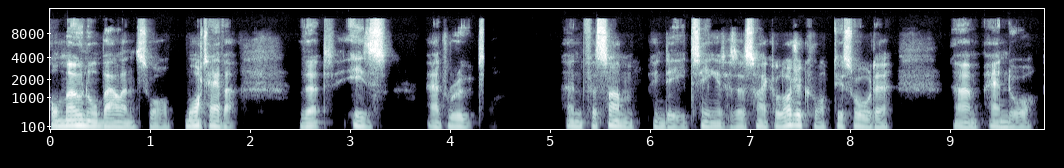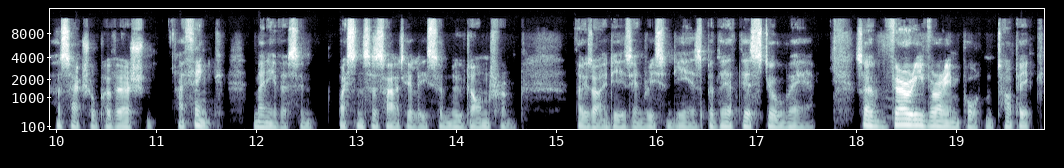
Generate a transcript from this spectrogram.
hormonal balance or whatever that is at root. And for some, indeed, seeing it as a psychological disorder um, and or a sexual perversion. I think many of us in Western society, at least, have moved on from those ideas in recent years, but they're, they're still there. So, a very, very important topic.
